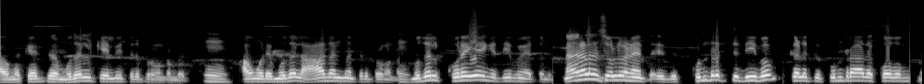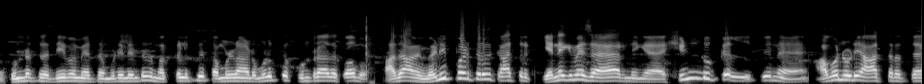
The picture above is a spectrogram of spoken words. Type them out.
அவங்க கேட்கிற முதல் கேள்வி திருப்பரங்குன்றம் பத்தி. அவங்களுடைய முதல் ஆதங்கம் திருப்பரங்குன்றம். முதல் குறையே இங்க தீபம் ஏத்த முடியும் அதனால தான் சொல்லுவேன் இது குன்றத்து தீபம் மக்களுக்கு குன்றாத கோபம். குன்றத்துல தீபம் ஏத்த முடியலன்றது மக்களுக்கு தமிழ்நாடு முழுக்க குன்றாத கோபம். அதை அவன் வெளிப்படுத்துறது காத்திருக்கு. என்னைக்குமே சார் நீங்க ஹிந்துக்களுக்குன்னு அவனுடைய ஆத்திரத்தை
